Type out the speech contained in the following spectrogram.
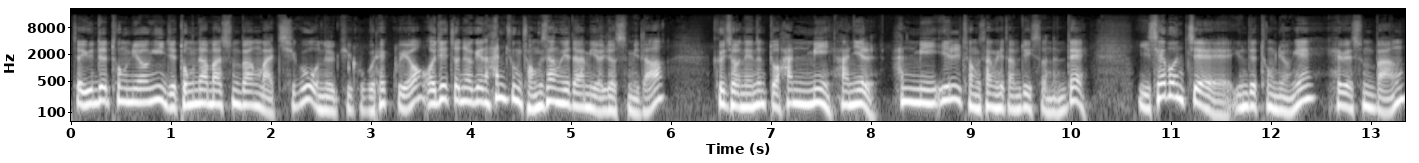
자, 윤 대통령이 이제 동남아 순방 마치고 오늘 귀국을 했고요. 어제 저녁에는 한중 정상회담이 열렸습니다. 그 전에는 또 한미, 한일, 한미일 정상회담도 있었는데 이 세 번째 윤 대통령의 해외 순방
